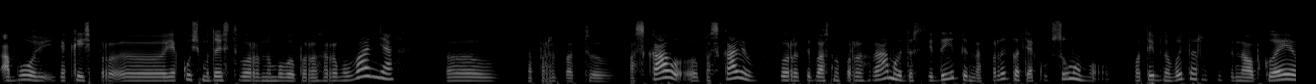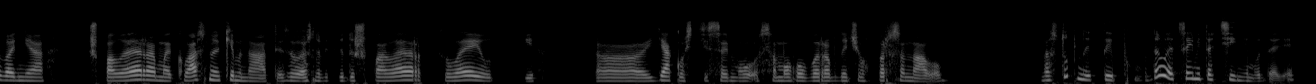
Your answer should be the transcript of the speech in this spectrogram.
або якийсь, е, якусь модель створену мовою програмування, наприклад, Pascal, Pascal створити власну програму і дослідити, наприклад, яку суму потрібно витратити на обклеювання шпалерами класної кімнати, залежно від виду шпалер, клею і якості самого виробничого персоналу. Наступний тип моделей це імітаційні моделі.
